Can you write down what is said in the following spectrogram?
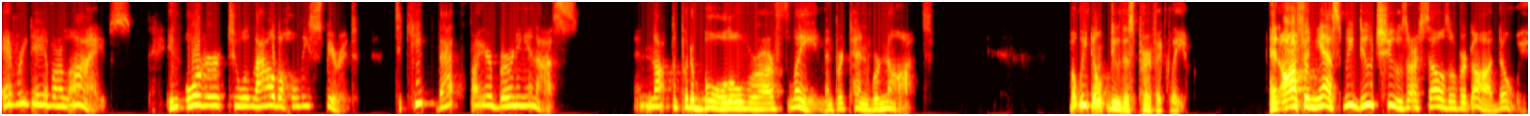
every day of our lives, in order to allow the Holy Spirit to keep that fire burning in us and not to put a bowl over our flame and pretend we're not. But we don't do this perfectly. And often, yes, we do choose ourselves over God, don't we?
